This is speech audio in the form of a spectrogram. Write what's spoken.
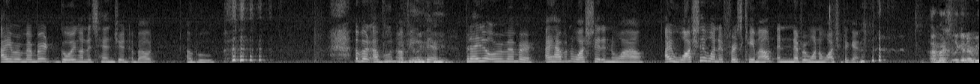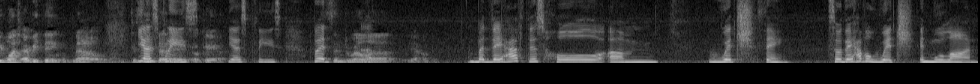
I remembered going on a tangent about Abu. about Abu not being like there. they- But I don't remember. I haven't watched it in a while. I watched it when it first came out and never want to watch it again. I'm actually gonna rewatch everything now. 'cause you yes, said it. please. Okay. Yes, please. But Cinderella. yeah. Okay. but they have this whole um, witch thing. So they have a witch in Mulan.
